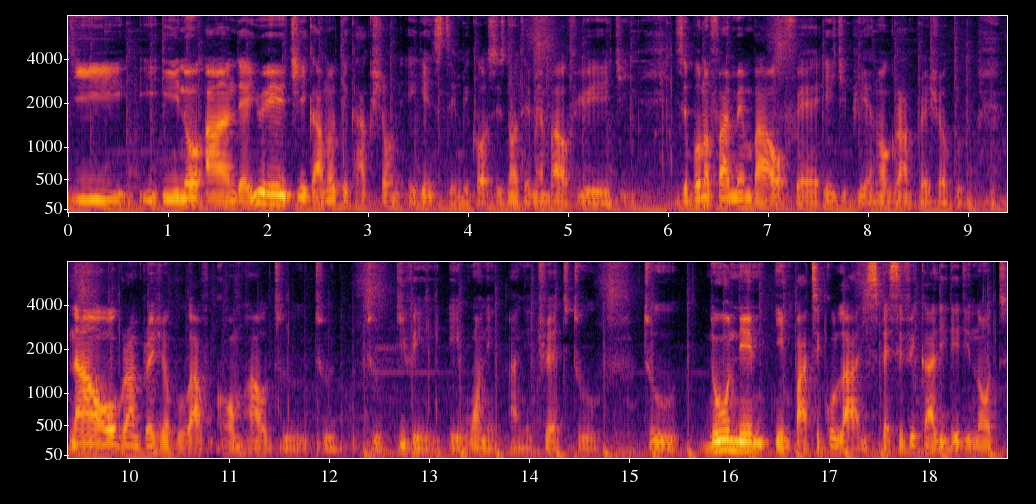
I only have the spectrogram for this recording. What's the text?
the you know, and the UAG cannot take action against him because he's not a member of UAG. He's a bona fide member of uh, AGPN All Ground Pressure Group. Now, All Ground Pressure Group have come out to to to give a, a warning and a threat to to no name in particular. Specifically, they did not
